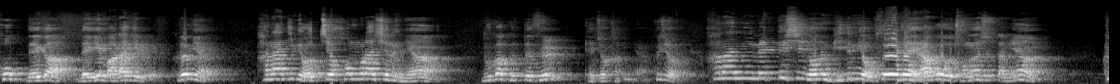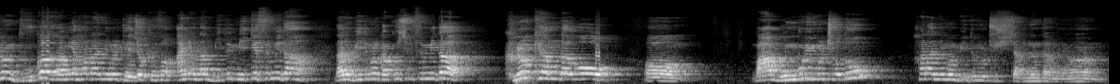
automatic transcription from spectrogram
혹 내가 내게 말하기를 그러면 하나님이 어찌 허물하시느냐 누가 그 뜻을 대적하느냐 그죠? 하나님의 뜻이 너는 믿음이 없어야 돼 라고 정하셨다면 그럼 누가 감히 하나님을 대적해서 아니요 난 믿음이 있겠습니다 나는 믿음을 갖고 싶습니다 그렇게 한다고 어막 몸부림을 쳐도 하나님은 믿음을 주시지 않는다면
